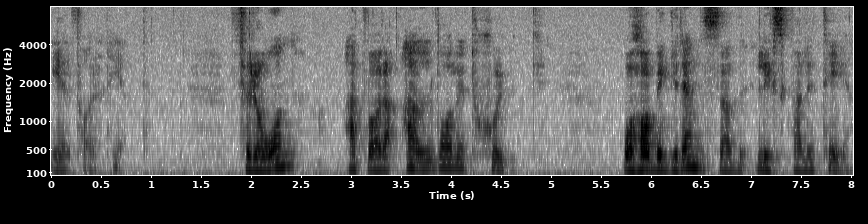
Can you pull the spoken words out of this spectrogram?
erfarenhet från att vara allvarligt sjuk och ha begränsad livskvalitet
